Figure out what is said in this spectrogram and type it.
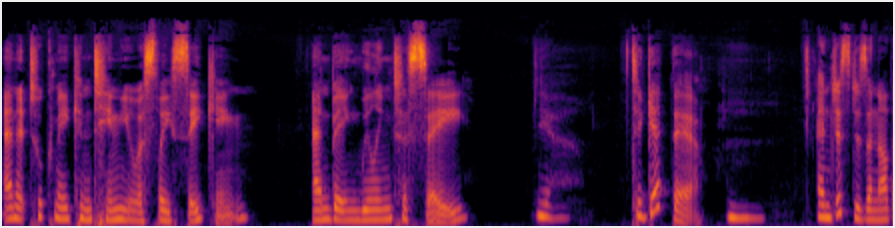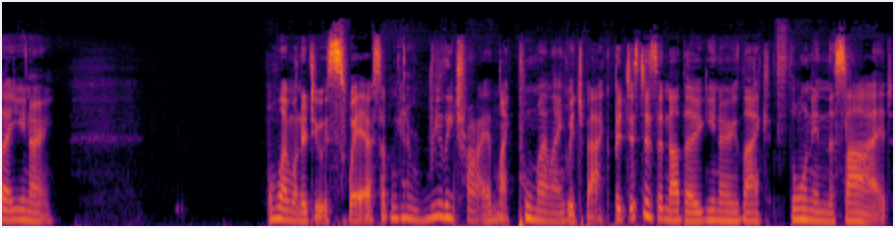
And it took me continuously seeking and being willing to see Yeah, to get there. And just as another, you know, all I want to do is swear. So I'm going to really try and like pull my language back. But just as another, you know, like thorn in the side,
